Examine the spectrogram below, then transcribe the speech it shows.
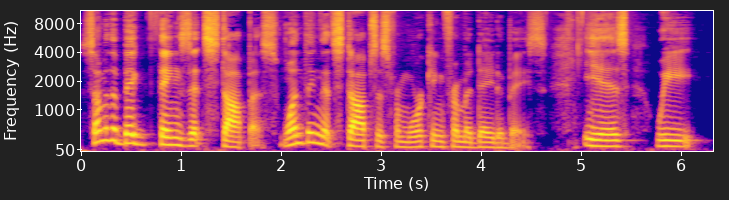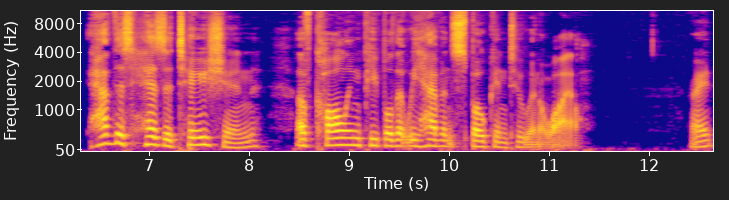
Some of the big things that stop us, one thing that stops us from working from a database is we have this hesitation of calling people that we haven't spoken to in a while, right?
